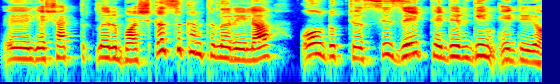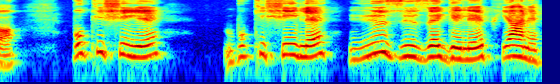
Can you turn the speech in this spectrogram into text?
e, yaşattıkları başka sıkıntılarıyla oldukça sizi tedirgin ediyor. Bu kişiyi bu kişiyle yüz yüze gelip yani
